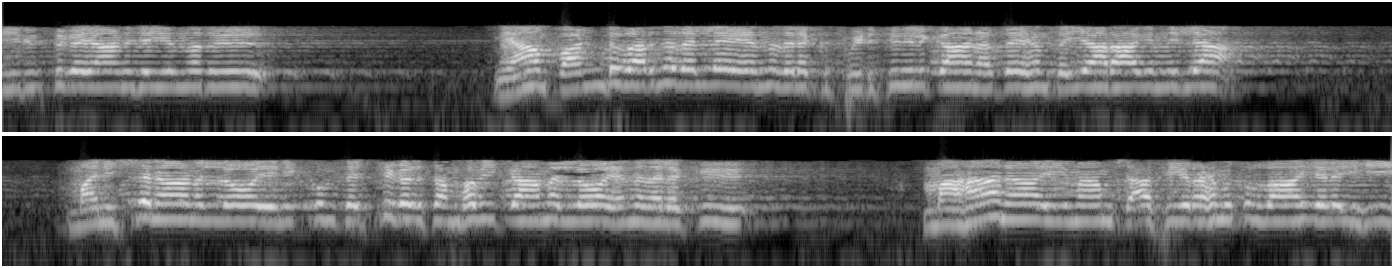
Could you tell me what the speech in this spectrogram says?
തിരുത്തുകയാണ് ചെയ്യുന്നത്. ഞാൻ പണ്ട് പറഞ്ഞതല്ലേ എന്ന നിലയ്ക്ക് പിടിച്ചു നിൽക്കാൻ അദ്ദേഹം തയ്യാറാകുന്നില്ല. മനുഷ്യനാണല്ലോ എനിക്കും തെറ്റുകൾ സംഭവിക്കാമല്ലോ എന്ന നിലയ്ക്ക് മഹാനായ ഇമാം ഷാഫി റഹമത്തുല്ലാഹി അലൈഹി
